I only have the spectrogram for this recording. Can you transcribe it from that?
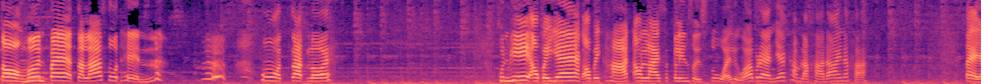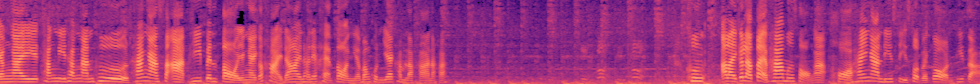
สองหมื่นแปดจะล่าสุดเห็น โหดจัดเลย คุณพี่เอาไปแยกเอาไปคัดเอาลายสกรีนสวยๆ หรือว่าแบรนด์แยกทำราคาได้นะคะแต่ยังไงทั้งนี้ทั้งนั้นคือถ้างานสะอาดพี่เป็นต่อยังไงก็ขายได้นะคะเนี่ยแขนต่ออย่างเงี้ยบางคนแยกทำราคานะคะ คืออะไรก็แล้วแต่ผ้ามือสองอะ ขอให้งานดีสีสดไว้ก่อนพี่จ๋า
